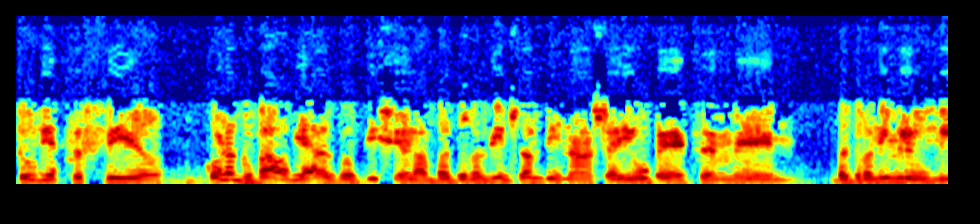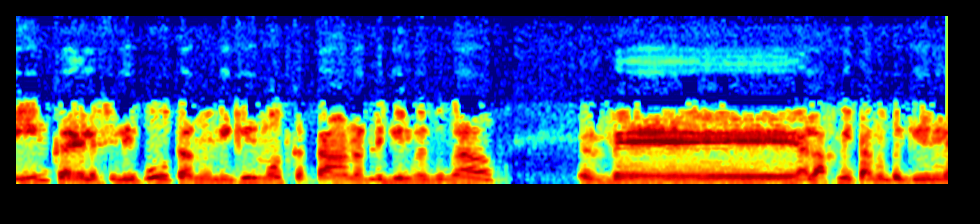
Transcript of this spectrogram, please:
טוביה צפיר, כל הגוורדיה הזאת של הבדרנים של המדינה שהיו בעצם אה, בדרנים לאומיים כאלה שליוו אותנו מגיל מאוד קטן עד לגיל מבוגר, והלך מאיתנו בגיל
